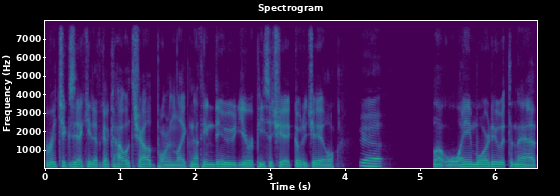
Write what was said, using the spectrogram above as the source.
rich executive got caught with child porn. Like nothing new. You're a piece of shit. Go to jail. Yeah. But way more to it than that.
